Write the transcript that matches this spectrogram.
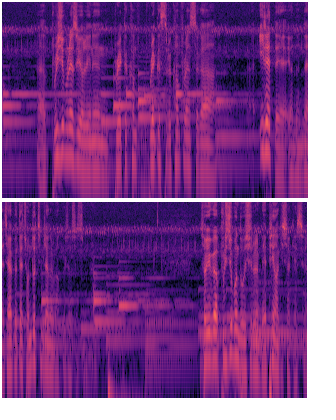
어, 브리즈번에서 열리는 Break Con Breakthrough Conference가 1회 때였는데 제가 그때 전도 팀장을 맡고 있었습니다. 저희가 브리즈번 도시를 매핑하기 시작했어요.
